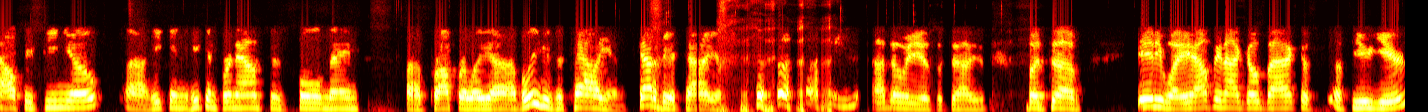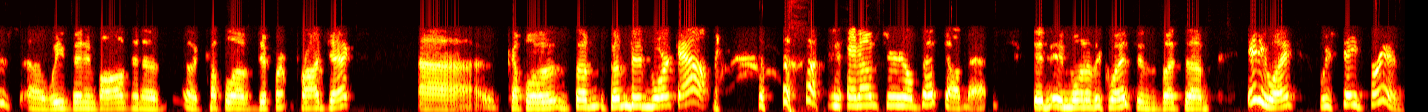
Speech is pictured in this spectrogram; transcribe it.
Alfie Pino. Uh, he can he can pronounce his full name uh, properly. Uh, I believe he's Italian. Got to be Italian. I know he is Italian. But uh, anyway, Alfie and I go back a, a few years. Uh, we've been involved in a, a, couple of different projects. Uh, a couple of some some didn't work out, and I'm sure he'll touch on that in, in one of the questions. But um, anyway, we stayed friends,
